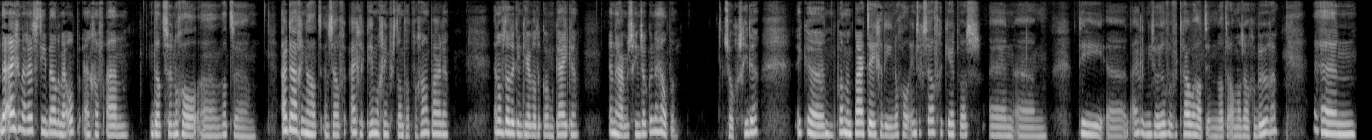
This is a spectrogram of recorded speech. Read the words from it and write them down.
De eigenares die belde mij op en gaf aan dat ze nogal uh, wat uh, uitdagingen had en zelf eigenlijk helemaal geen verstand had van gangenpaarden. En of dat ik een keer wilde komen kijken en haar misschien zou kunnen helpen. Zo geschiedde. Ik uh, kwam een paard tegen die nogal in zichzelf gekeerd was en um, die eigenlijk niet zo heel veel vertrouwen had in wat er allemaal zou gebeuren. En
